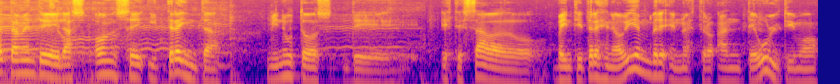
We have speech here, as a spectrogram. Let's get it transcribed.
Exactamente las 11 y 30 minutos de este sábado 23 de noviembre en nuestro anteúltimo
